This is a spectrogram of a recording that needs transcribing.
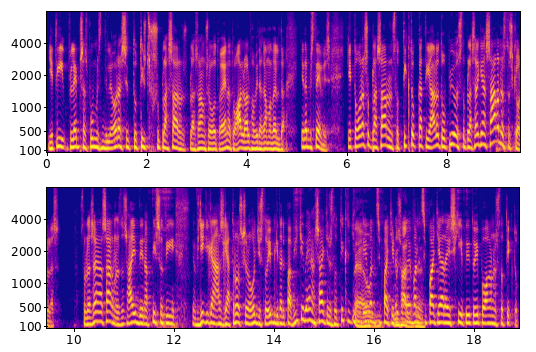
γιατί βλέπεις, ας πούμε, στην τηλεόραση το τι σου πλασάρουν. Σου πλασάρουν ξέρω εγώ το ένα, το άλλο, ΑΒ, γ, δ. Και τα πιστεύεις. Και τώρα σου πλασάρουν στο TikTok κάτι άλλο το οποίο στο πλασάρει και ένας άγνωστος κιόλας. Στο πλασάρει ένας άγνωστος. Άιντε να πεις ότι βγήκε κανένας γιατρός, ξέρω εγώ, και στο είπε και τα λοιπά. Βγήκε ένας άκυρος στο TikTok και Ναι, επειδή ο έβαλε τσιπάκι. Λες, Μιχάλης, έβαλε ναι. τσιπάκι, άρα ισχύει επειδή το είπε ο άγνωστος στο TikTok.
